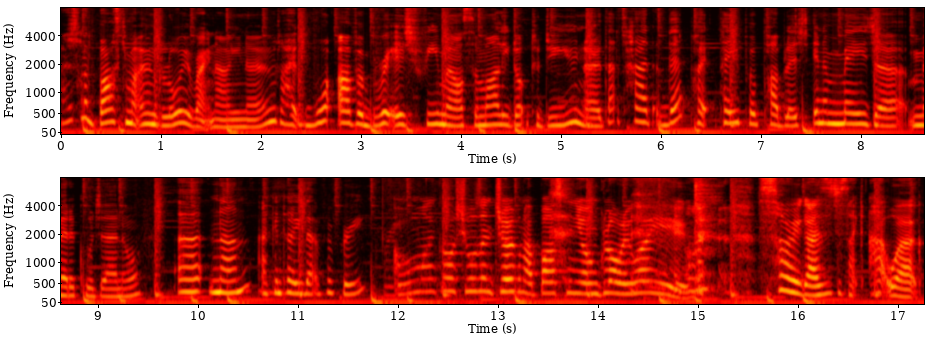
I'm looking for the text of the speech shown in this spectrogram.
I just want to bask in my own glory right now, you know? Like, what other British female Somali doctor do you know that's had their pa- paper published in a major medical journal? Uh, none. I can tell you that for free. Oh my gosh, you wasn't joking about basking in your own glory, were you? Sorry, guys, it's just like at work,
